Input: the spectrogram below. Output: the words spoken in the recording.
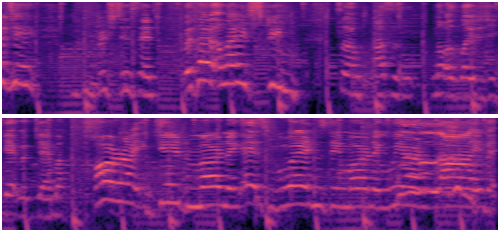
Bruce just said, without a loud scream. So that's as, not as loud as you get with Gemma. All right, good morning. It's Wednesday morning. We are live at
